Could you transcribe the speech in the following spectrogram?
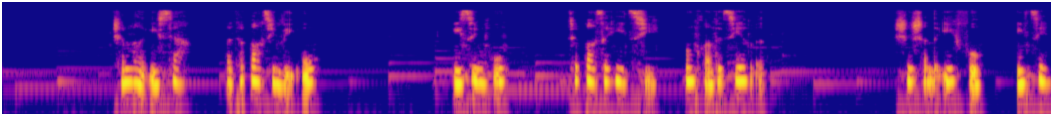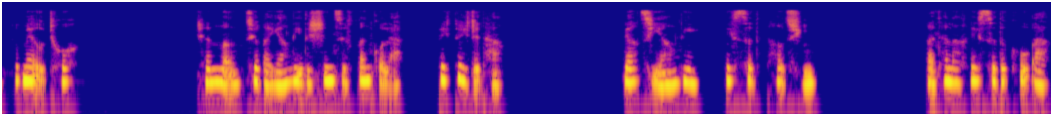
陈猛一下把他抱进里屋。一进屋，就抱在一起，疯狂的接吻。身上的衣服一件都没有脱。陈猛就把杨丽的身子翻过来，背对着她，撩起杨丽黑色的套裙，把她那黑色的裤袜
